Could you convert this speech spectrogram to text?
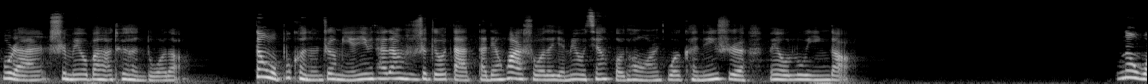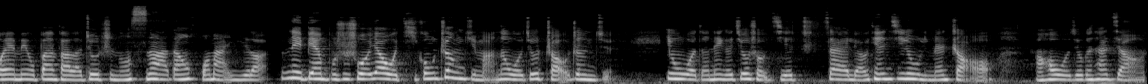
不然是没有办法退很多的。但我不可能证明，因为他当时是给我打打电话说的，也没有签合同，而我肯定是没有录音的。那我也没有办法了，就只能死马当活马医了。那边不是说要我提供证据嘛？那我就找证据，用我的那个旧手机在聊天记录里面找，然后我就跟他讲，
